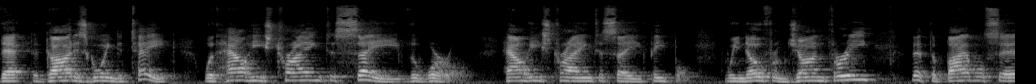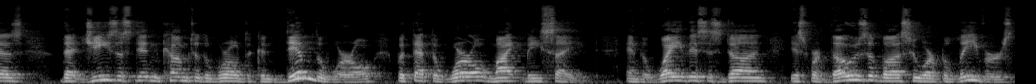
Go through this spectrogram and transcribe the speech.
that God is going to take with how he's trying to save the world, how he's trying to save people. We know from John 3 that the Bible says that Jesus didn't come to the world to condemn the world, but that the world might be saved. And the way this is done is for those of us who are believers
